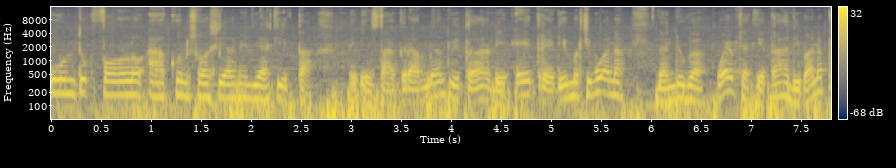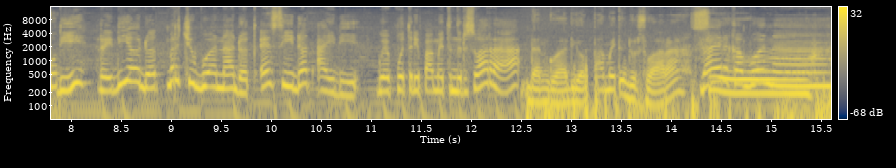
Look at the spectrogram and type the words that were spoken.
untuk follow akun sosial media kita di Instagram dan Twitter di @readymercubuana dan juga website kita di mana put Di radio.mercubuana.esi.id. Gue Putri pamit undur suara. dan gua Dio pamit undur suara. Bye rekam buana.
